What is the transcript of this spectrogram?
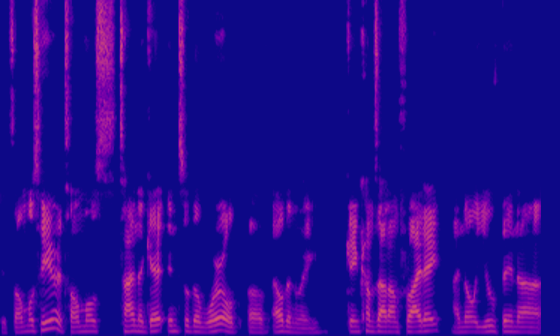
It's almost here. It's almost time to get into the world of Elden Ring. game comes out on Friday. I know you've been uh,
